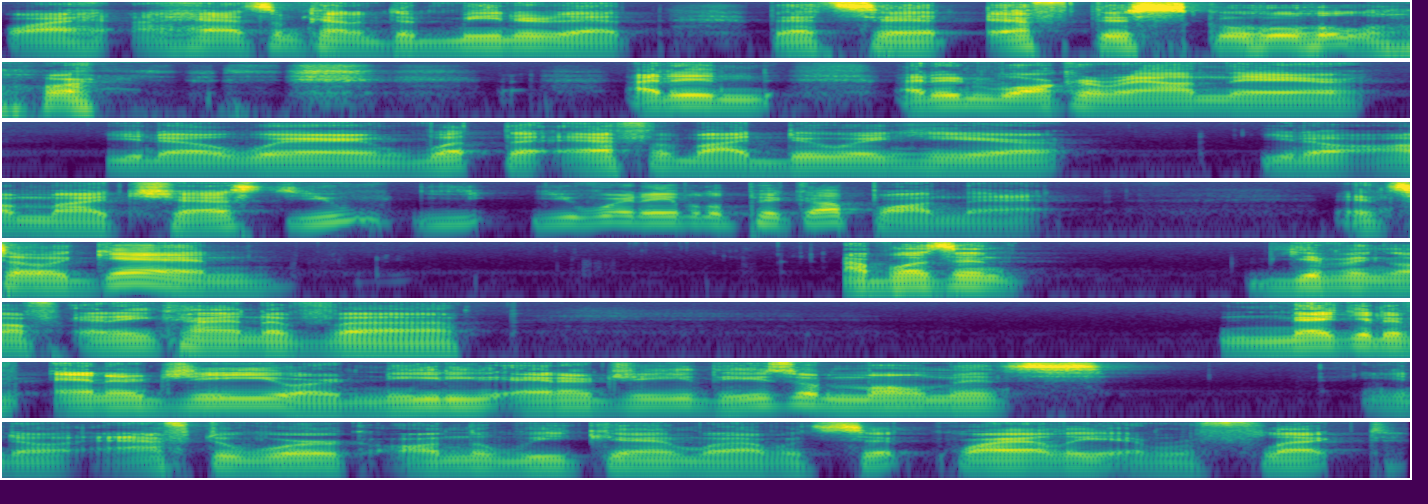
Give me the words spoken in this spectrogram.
or I, I had some kind of demeanor that that said "f this school," or I didn't I didn't walk around there, you know, wearing "what the f am I doing here," you know, on my chest. You you weren't able to pick up on that. And so again, I wasn't giving off any kind of uh, negative energy or needy energy. These are moments, you know, after work on the weekend where I would sit quietly and reflect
